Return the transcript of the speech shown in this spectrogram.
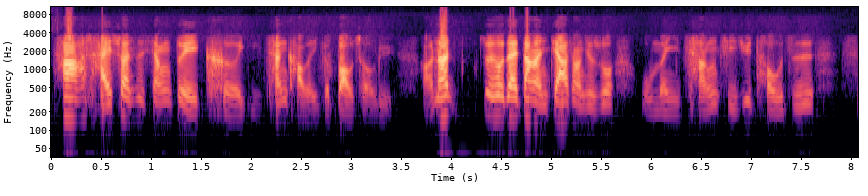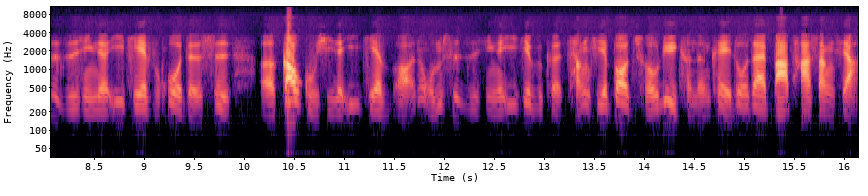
它还算是相对可以参考的一个报酬率。好，那最后再当然加上就是说，我们以长期去投资市值型的 ETF 或者是呃高股息的 ETF 啊，那我们市值型的 ETF 可长期的报酬率可能可以落在八趴上下。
